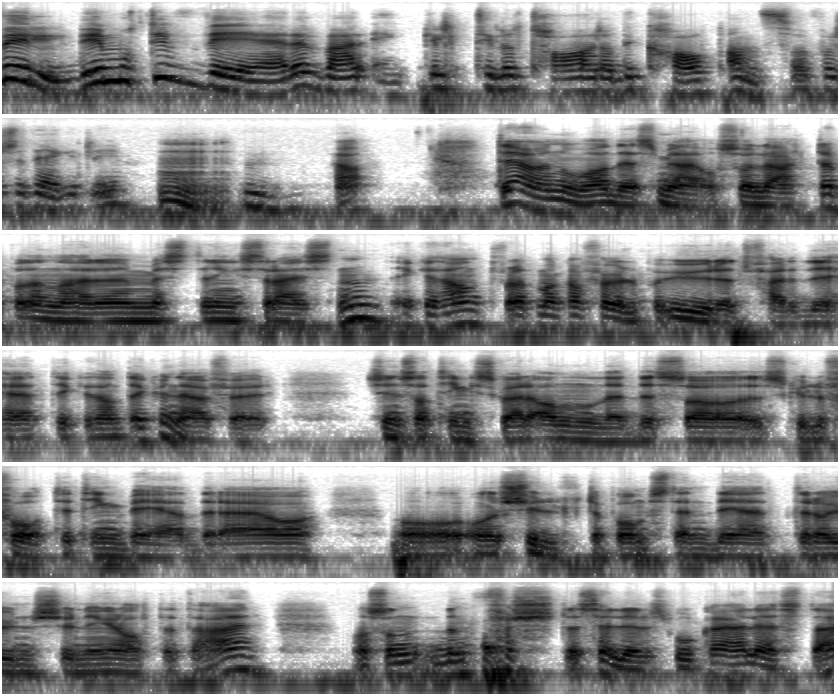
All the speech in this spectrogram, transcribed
veldig motiverer hver enkelt til å ta radikalt ansvar for sitt eget liv. Mm. Ja. Det er jo noe av det som jeg også lærte på denne her mestringsreisen. ikke sant? For at man kan føle på urettferdighet. ikke sant? Det kunne jeg jo før. Synes at ting skulle være annerledes og skulle få til ting bedre. og, og, og skyldte på omstendigheter og unnskyldninger og alt dette her. Og så Den første selvhjelpsboka jeg leste,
